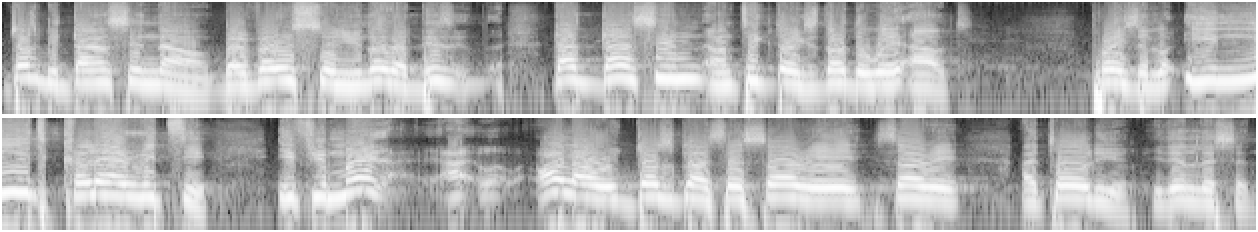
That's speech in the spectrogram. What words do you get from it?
just be dancing now. But very soon, you know that this that dancing on TikTok is not the way out. Praise the Lord. You need clarity. If you might, I, all I will just go and say, sorry, sorry, I told you. You didn't listen.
